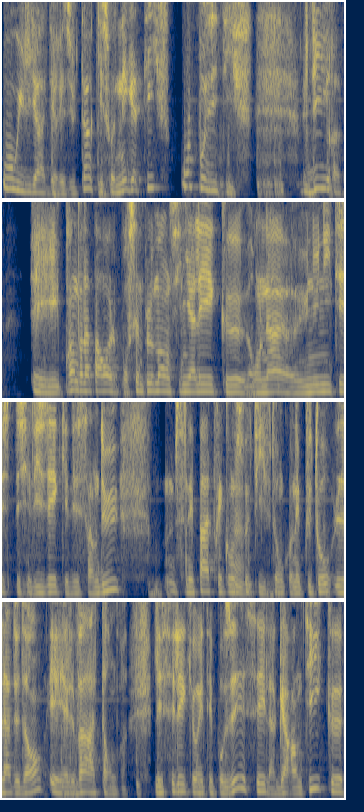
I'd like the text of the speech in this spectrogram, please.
où il y a des résultats, qui soient négatifs ou positifs. Dire et prendre la parole pour simplement signaler que on a une unité spécialisée qui est descendue, ce n'est pas très constructif. Donc on est plutôt là-dedans et elle va attendre. Les scellés qui ont été posés, c'est la garantie que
